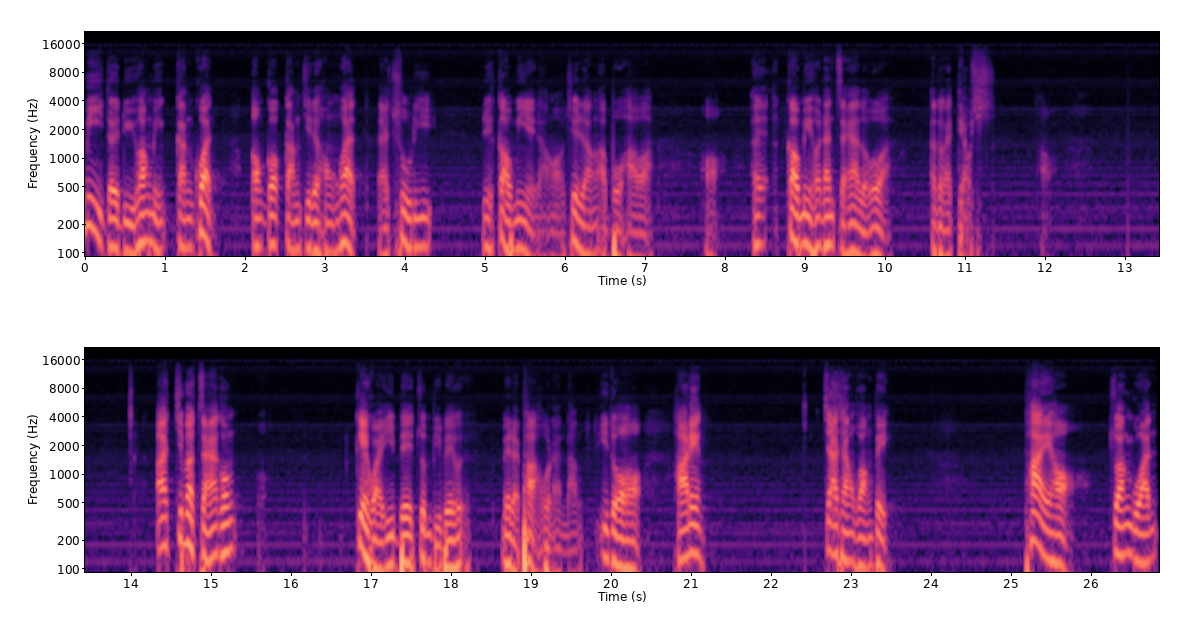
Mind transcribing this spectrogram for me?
密的吕方明共款。用国共一个方法来处理你告密的人哦，这人也无效啊，吼，诶，告密互咱知影就好啊，啊，都该吊死，吼，啊，即摆知影讲计划伊要准备要要来拍荷兰人，伊都吼下令加强防备，派吼专员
